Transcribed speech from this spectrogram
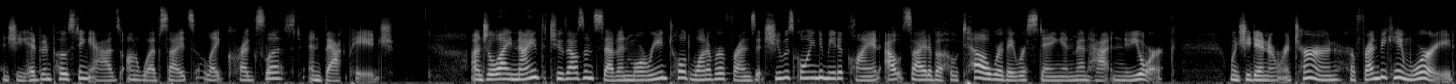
and she had been posting ads on websites like Craigslist and Backpage. On July 9, 2007, Maureen told one of her friends that she was going to meet a client outside of a hotel where they were staying in Manhattan, New York. When she didn't return, her friend became worried,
